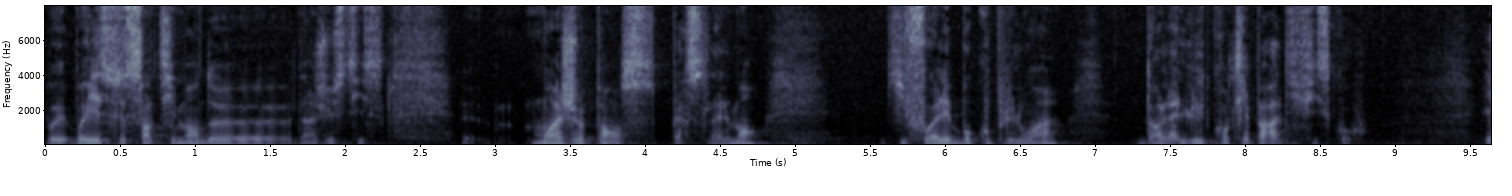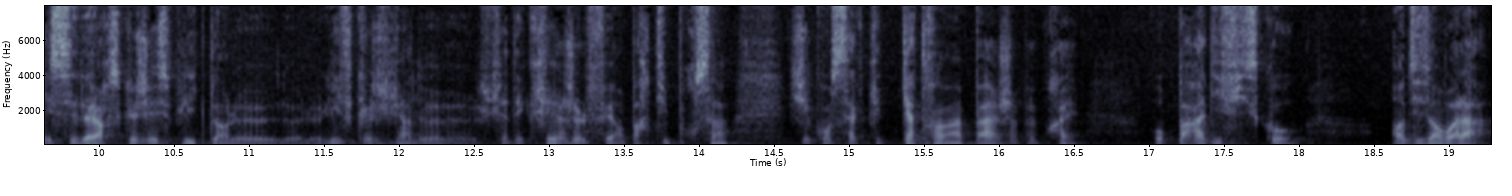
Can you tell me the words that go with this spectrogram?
voyez, ce sentiment d'injustice. Moi, je pense, personnellement, qu'il faut aller beaucoup plus loin dans la lutte contre les paradis fiscaux. Et c'est d'ailleurs ce que j'explique dans le, livre que je viens d'écrire. Je, je le fais en partie pour ça. J'ai consacré 80 pages à peu près aux paradis fiscaux en disant voilà,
